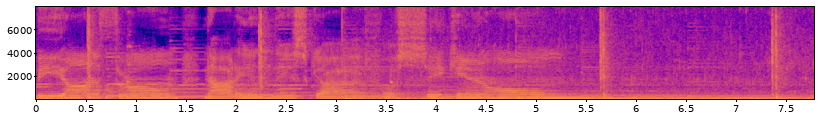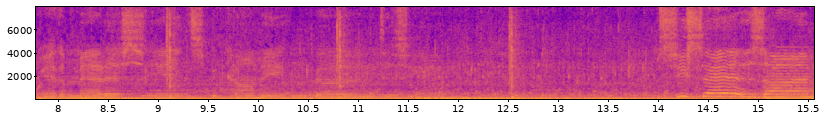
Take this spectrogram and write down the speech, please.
Be on a throne, not in this God-forsaken home. Where the medicine's becoming a disease. She says, I'm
